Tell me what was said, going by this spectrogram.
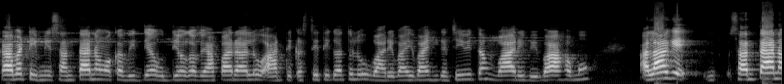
కాబట్టి మీ సంతానం ఒక విద్య ఉద్యోగ వ్యాపారాలు ఆర్థిక స్థితిగతులు వారి వైవాహిక జీవితం వారి వివాహము అలాగే సంతాన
